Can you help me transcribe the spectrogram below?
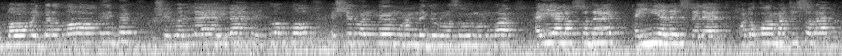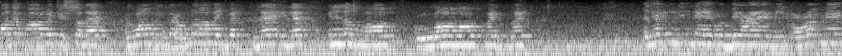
الله أكبر الله أكبر. أشهد أن لا إله إلا الله. أشهد أن محمد رسول الله. حي على الصلاة حي على الفلاح. قد قامت الصلاة قد قامت الصلاة. الله أكبر الله أكبر. لا إله إلا الله. الله أكبر. الحمد لله رب العالمين. الرحمن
